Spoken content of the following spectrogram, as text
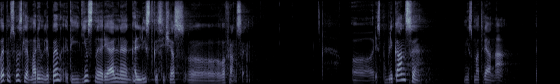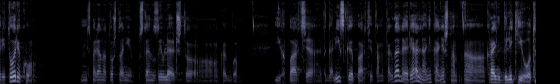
В этом смысле Марин Ле Пен – это единственная реальная галлистка сейчас э, во Франции. Э, республиканцы, несмотря на риторику, несмотря на то, что они постоянно заявляют, что э, как бы, их партия – это галлийская партия там, и так далее, реально они, конечно, крайне далеки от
